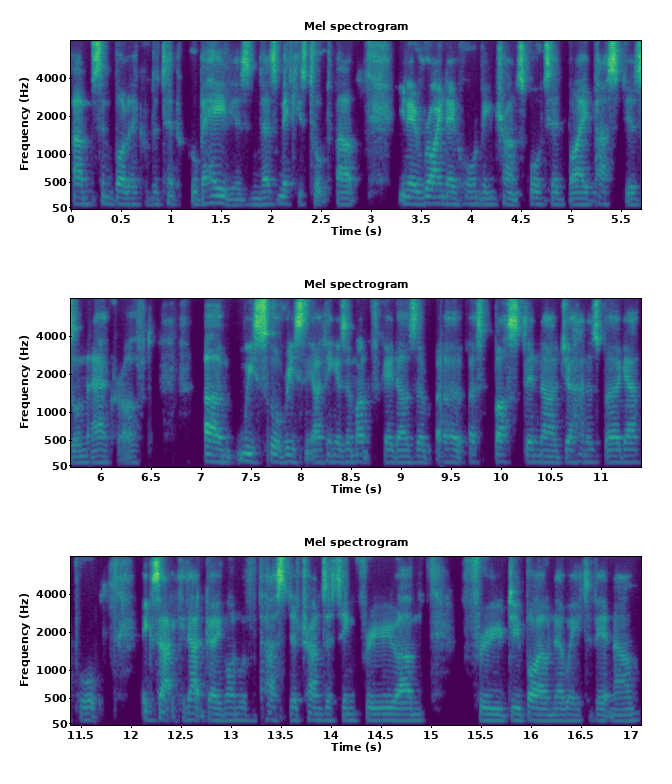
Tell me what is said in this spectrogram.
um, symbolic of the typical behaviours. And as Mickey's talked about, you know, rhino horn being transported by passengers on aircraft. Um, we saw recently, I think it was a month ago, there was a, a, a bust in uh, Johannesburg airport. Exactly that going on with a passenger transiting through um, through Dubai on their way to Vietnam.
